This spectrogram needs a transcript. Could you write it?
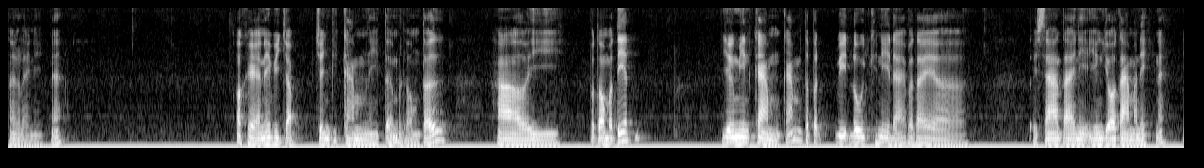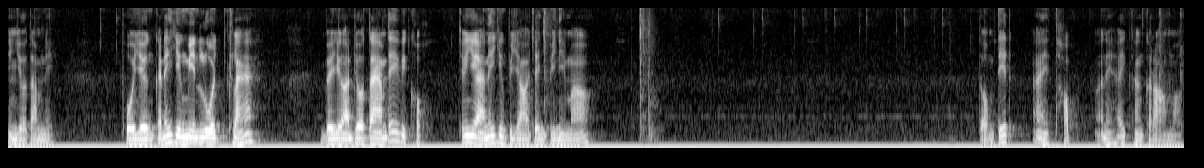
នៅកន្លែងនេះណាអូខេអានេះវាចាប់ចេញពីកម្មនេះទៅម្ដងទៅហើយបន្តមកទៀតយើងមានកម្មកម្មតែពិតវាដូចគ្នាដែរប៉ុន្តែអឺដោយសារតែនេះយើងយកតាមអានេះណាយើងយកតាមនេះព្រោះយើងកានេះយើងមានលួចខ្លះបើយើងអត់យកតាមទេវាខុសអញ្ចឹងយើងអានេះយើងបញ្យកចេញពីនេះមក តមទៀតអានេះថប់អានេះឲ្យខាងក្រោមមក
